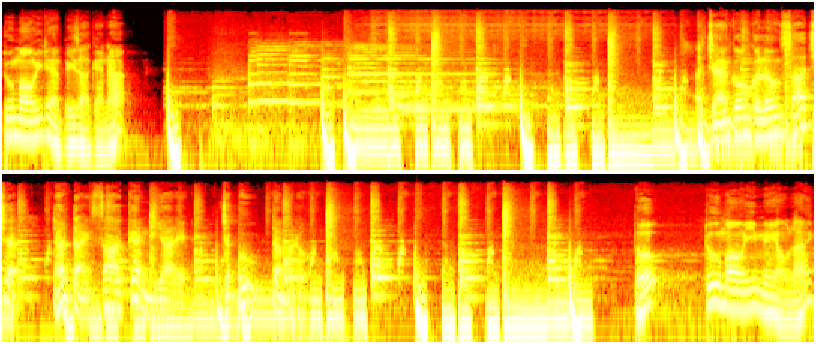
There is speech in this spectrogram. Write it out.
ဒူမောင်ကြီးတန်ပေးစာကဏ္ဍအကြံကုန်ကလုံးစားချက်ဓာတ်တိုင်စာကက်နေရတဲ့ဂျပုတမတော်တို့ဒူမောင်ကြီးမင်းအောင်လိုက်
